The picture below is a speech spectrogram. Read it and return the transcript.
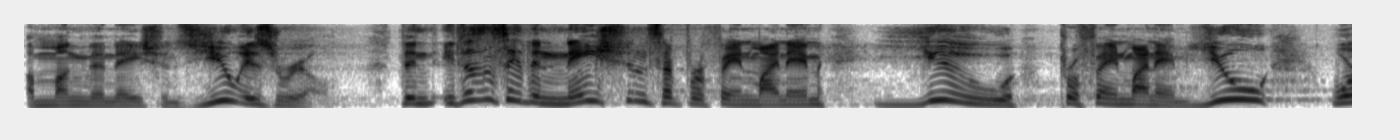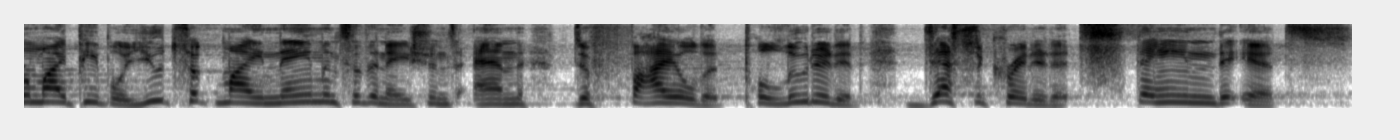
among the nations. You, Israel, then it doesn't say the nations have profaned my name, you profaned my name. You were my people. You took my name into the nations and defiled it, polluted it, desecrated it, stained it.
